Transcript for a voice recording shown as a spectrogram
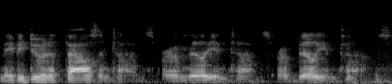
Maybe do it a thousand times, or a million times, or a billion times.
